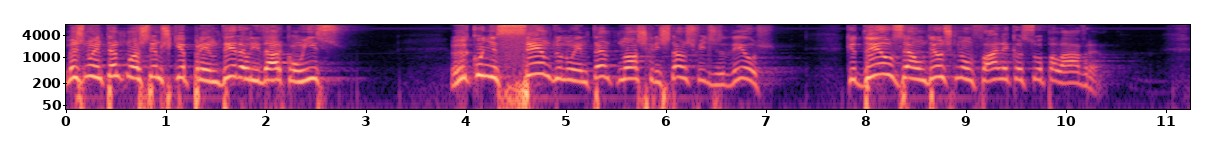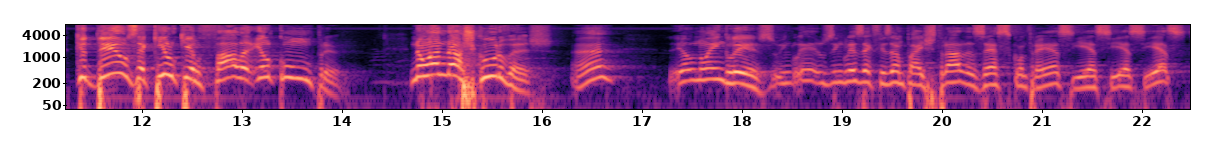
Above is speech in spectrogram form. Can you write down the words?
Mas, no entanto, nós temos que aprender a lidar com isso. Reconhecendo, no entanto, nós cristãos, filhos de Deus, que Deus é um Deus que não falha com a sua palavra. Que Deus, aquilo que Ele fala, Ele cumpre. Não anda às curvas. Hein? Ele não é inglês. inglês. Os ingleses é que fizeram para estradas S contra S e S, S, S.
